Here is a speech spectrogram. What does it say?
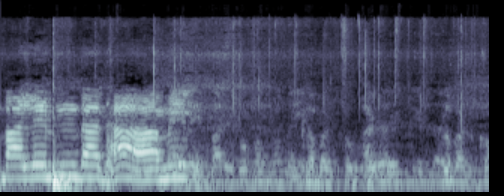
బలిం దధామి పట్టుకో పట్టుకో.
